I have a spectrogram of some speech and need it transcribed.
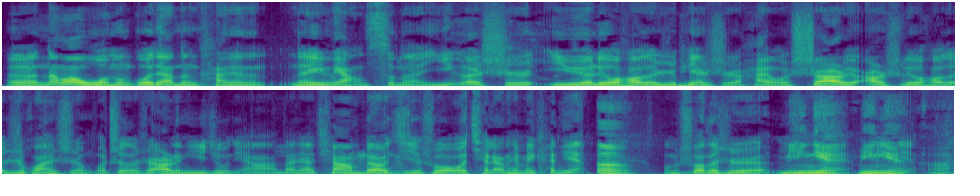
呃，那么我们国家能看见哪两次呢？一个是一月六号的日偏食，还有十二月二十六号的日环食。我知道是二零一九年啊，大家千万不要急，说我前两天没看见。嗯，我们说的是明年，明年啊。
